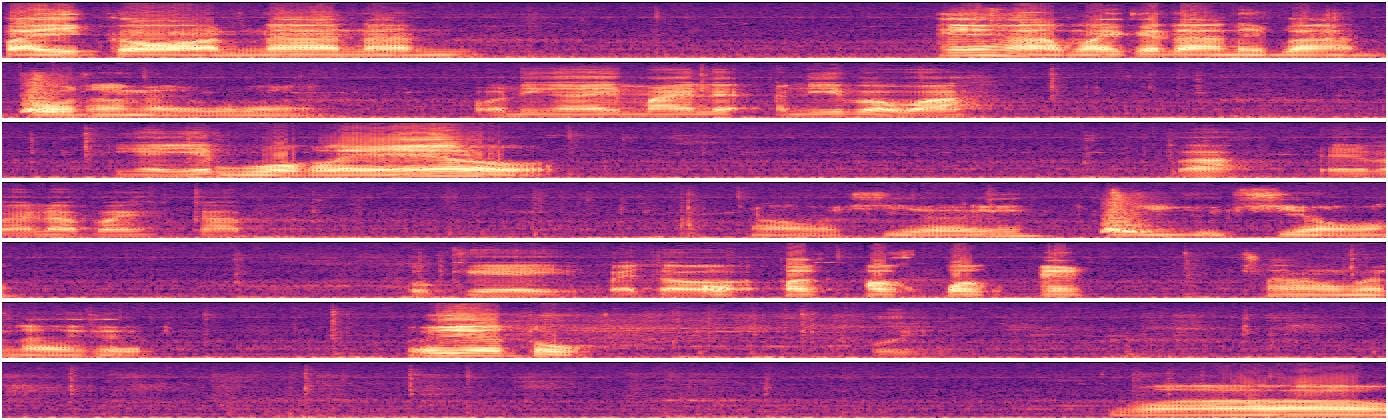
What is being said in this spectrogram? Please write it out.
ไปก่อนหน้านั้น ให้หาไม้กระดานในบ้านโตทางไหนวะเนี่ยอ๋อนี่ไงไม้แล้วอันนี้เปล่าวะนี่ไงเย็บกูบอกแล้วว้าวเดี๋ยวไม้แล้วไปกลับ เอาเชียเอ้ยมีอยู่เขียวโอเค ไปต่อปักปักปักปักแป๊กสร้างมันอะไรเถอะ เอ้ยอย่าตกโอ้ยว้าว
